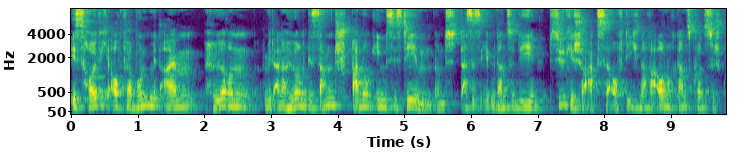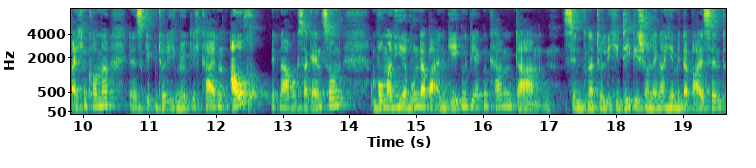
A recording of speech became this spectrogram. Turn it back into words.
ist häufig auch verbunden mit einem höheren, mit einer höheren Gesamtspannung im System. Und das ist eben dann so die psychische Achse, auf die ich nachher auch noch ganz kurz zu sprechen komme. Denn es gibt natürlich Möglichkeiten, auch mit Nahrungsergänzung, wo man hier wunderbar entgegenwirken kann. Da sind natürlich die, die schon länger hier mit dabei sind,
